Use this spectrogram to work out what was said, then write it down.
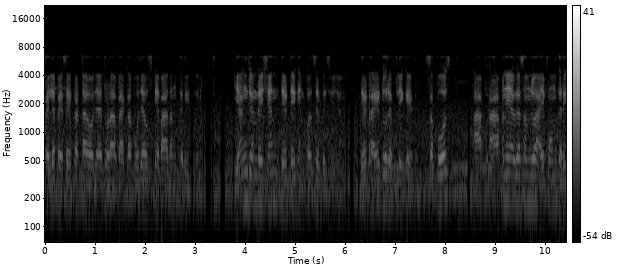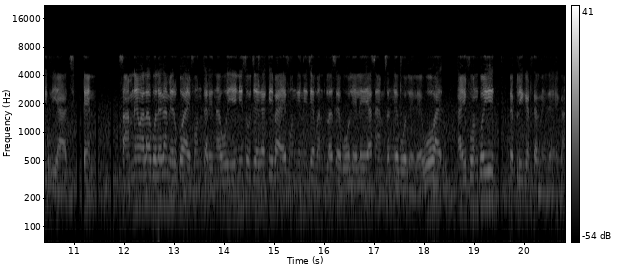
पहले पैसे इकट्ठा हो जाए, थोड़ा बैकअप हो जाए, उसके बाद हम खरीद लें। Young generation they take impulsive decision they try to replicate suppose आप, आपने अगर समझो आईफोन खरीद लिया आज टेन सामने वाला बोलेगा, मेरे को आईफोन खरीदना वो ये नहीं सोचेगा कि भाई आईफोन के नीचे वन प्लस है, वो ले ले, या सैमसंग है, वो ले ले। वो आईफोन को ही रेप्लीकेट करने जाएगा।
